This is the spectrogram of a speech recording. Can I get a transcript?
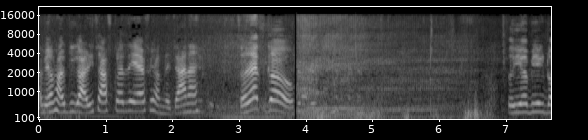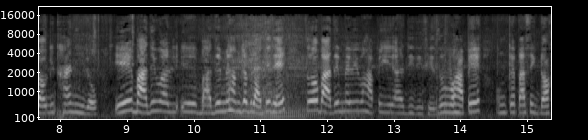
अभी हम हल्की गाड़ी साफ़ कर रहे हैं, फिर हमने जाना है। तो लेट्स गो तो ये अभी एक डॉगी था नीरो। ये बादे वाली बादे में हम जब रहते थे तो बादे में भी वहाँ पे ये दीदी थी। तो वहाँ पे उनके पास एक डॉग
